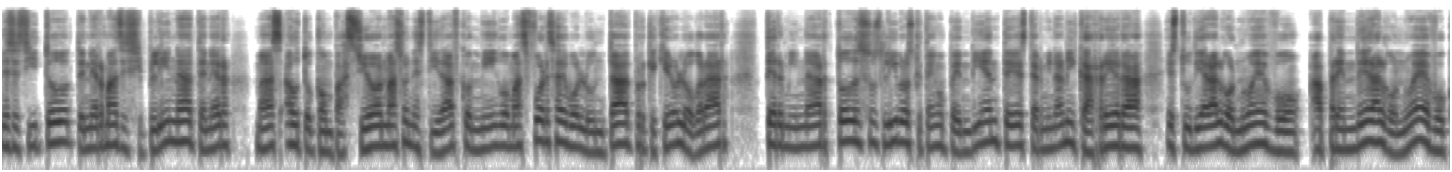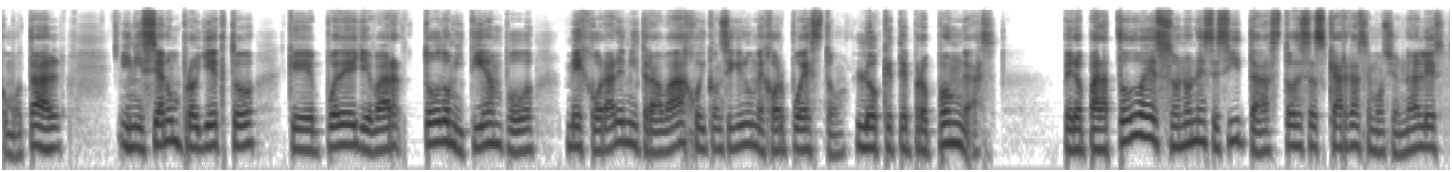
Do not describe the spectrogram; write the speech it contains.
necesito tener más disciplina, tener más autocompasión, más honestidad conmigo, más fuerza de voluntad, porque quiero lograr terminar todos esos libros que tengo pendientes, terminar mi carrera, estudiar algo nuevo, aprender algo nuevo como tal, iniciar un proyecto que puede llevar todo mi tiempo, mejorar en mi trabajo y conseguir un mejor puesto, lo que te propongas. Pero para todo eso no necesitas todas esas cargas emocionales,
